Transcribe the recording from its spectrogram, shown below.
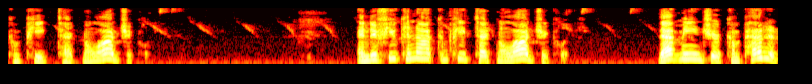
compete technologically. And if you cannot compete technologically, that means your competitors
